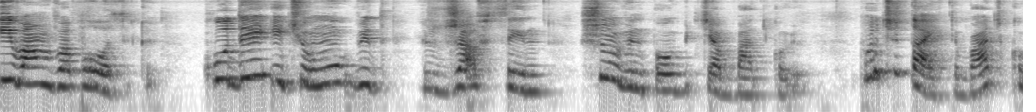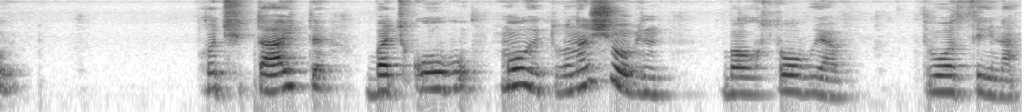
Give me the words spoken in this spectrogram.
І- вам вопросики. Куди і чому від'їжджав син? Що він пообіцяв батькові? Прочитайте батькові. Прочитайте батькову молитву. На що він благословляв свого сина?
